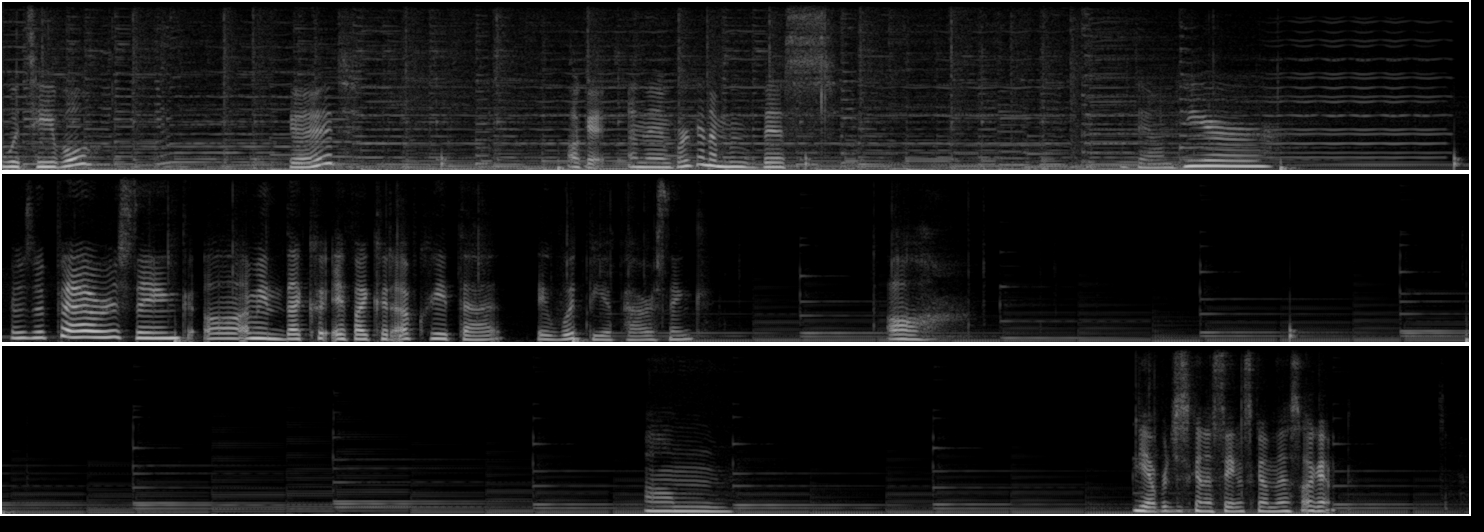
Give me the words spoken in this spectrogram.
Wood table? Good. Okay, and then we're gonna move this down here. There's a power sink. Oh, I mean, that could if I could upgrade that, it would be a power sink. Oh. Yeah, we're just gonna save scum this. Okay.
